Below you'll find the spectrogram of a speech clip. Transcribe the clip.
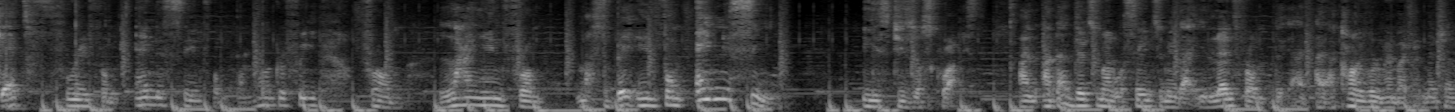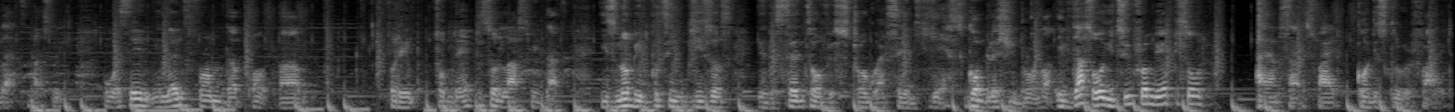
get free from any sin, from pornography, from lying, from masturbating, from any sin is Jesus Christ. And, and that gentleman was saying to me that he learned from the I, I can't even remember if I mentioned that last week, but was saying he learned from the um, for the from the episode last week that he's not been putting Jesus in the center of his struggle. I said, Yes, God bless you, brother. If that's all you took from the episode, I am satisfied. God is glorified.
